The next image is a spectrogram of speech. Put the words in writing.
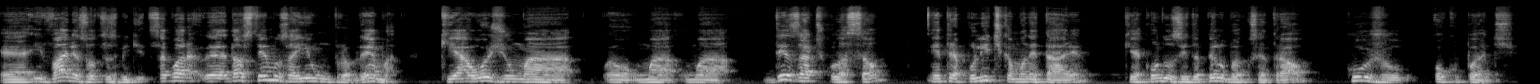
é, e várias outras medidas. Agora, é, nós temos aí um problema que há hoje uma, uma, uma desarticulação entre a política monetária, que é conduzida pelo Banco Central, cujo ocupante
